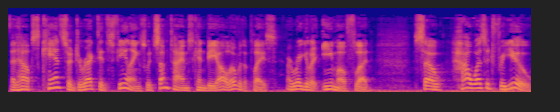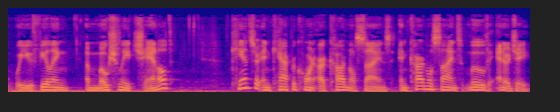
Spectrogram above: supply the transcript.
that helps Cancer direct its feelings, which sometimes can be all over the place, a regular emo flood. So, how was it for you? Were you feeling emotionally channeled? Cancer and Capricorn are cardinal signs, and cardinal signs move energy.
